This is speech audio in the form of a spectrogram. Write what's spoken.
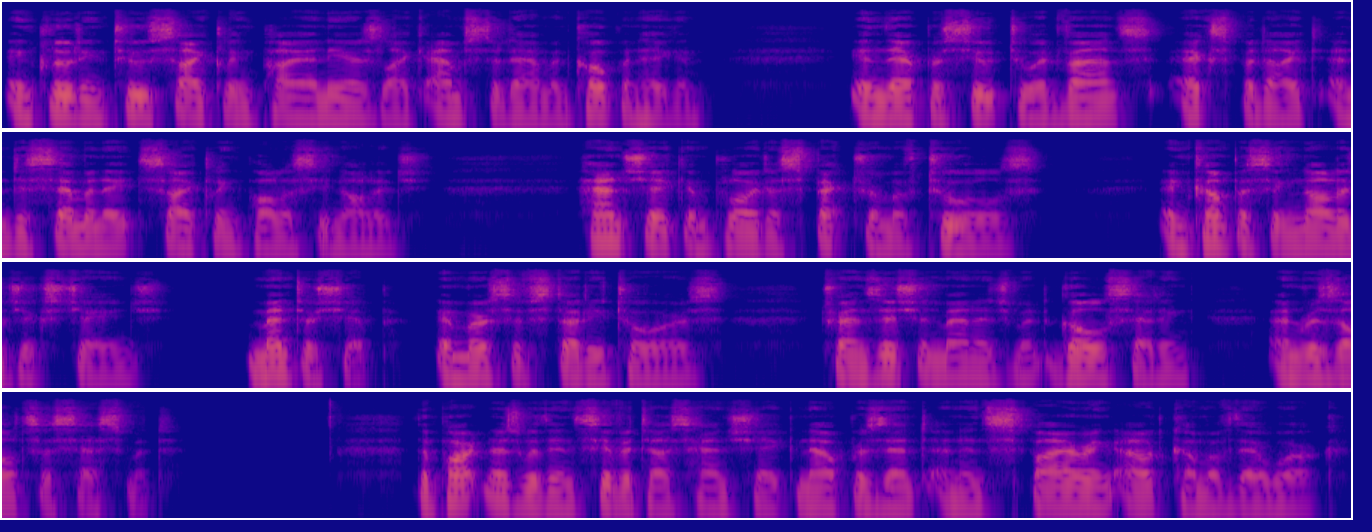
including two cycling pioneers like Amsterdam and Copenhagen, in their pursuit to advance, expedite, and disseminate cycling policy knowledge. Handshake employed a spectrum of tools encompassing knowledge exchange, mentorship, immersive study tours, transition management, goal setting, and results assessment. The partners within Civitas Handshake now present an inspiring outcome of their work.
